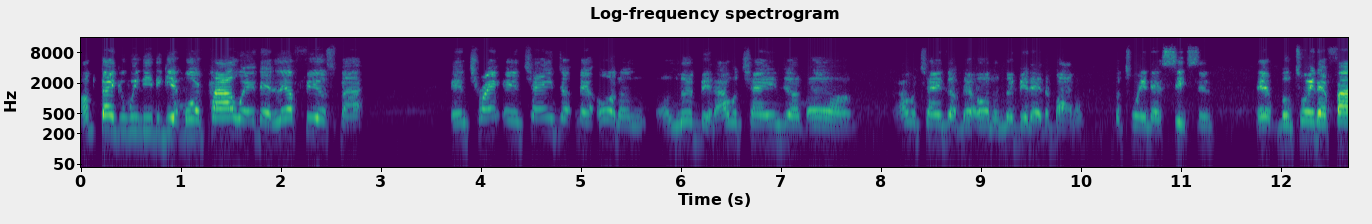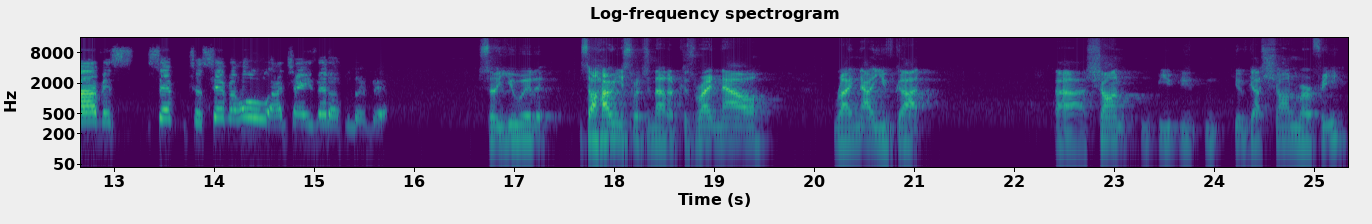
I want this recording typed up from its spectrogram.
I'm thinking we need to get more power in that left field spot and train and change up that order a little bit. I would change up uh I would change up that order a little bit at the bottom between that six and that between that five and seven to seven hole. I change that up a little bit. So you would so how are you switching that up? Because right now, right now you've got uh, Sean. You, you you've got Sean Murphy.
